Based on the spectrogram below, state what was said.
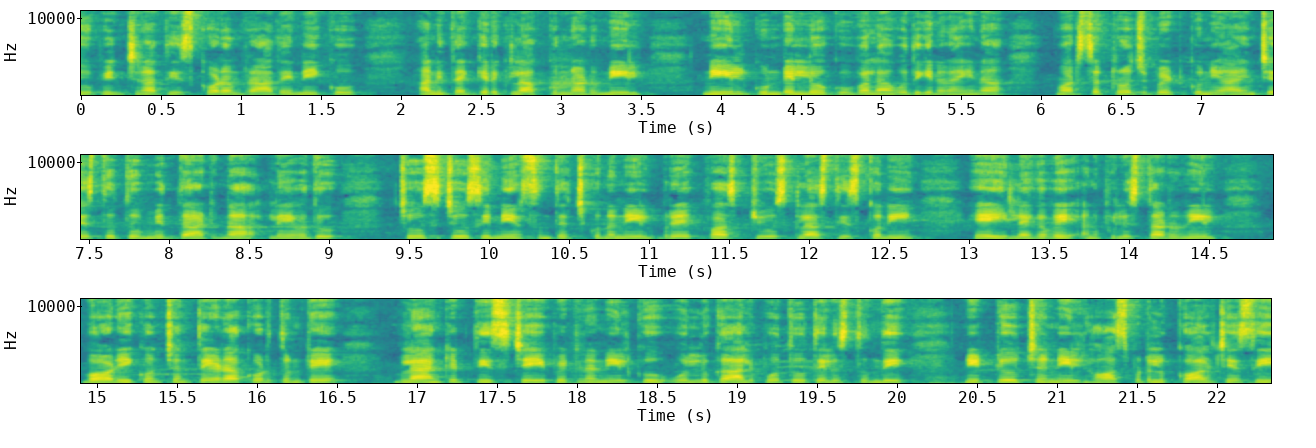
చూపించినా తీసుకోవడం రాదే నీకు. అని దగ్గరికి లాక్కున్నాడు నీల్. నీల్ గుండెల్లో గువ్వలా ఒదిగిన నైనా మరుసటి రోజు పెట్టుకు న్యాయం చేస్తూ తొమ్మిది దాటినా లేవదు. చూసి చూసి నీరసం తెచ్చుకున్న నీల్ బ్రేక్ఫాస్ట్ జ్యూస్ గ్లాస్ తీసుకొని ఏయ్ లెగవే అని పిలుస్తాడు నీల్. బాడీ కొంచెం తేడా కొడుతుంటే బ్లాంకెట్ తీసి చేయి పెట్టిన నీల్కు ఒళ్ళు కాలిపోతూ తెలుస్తుంది. నిట్టూర్చిన నీల్ హాస్పిటల్కి కాల్ చేసి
